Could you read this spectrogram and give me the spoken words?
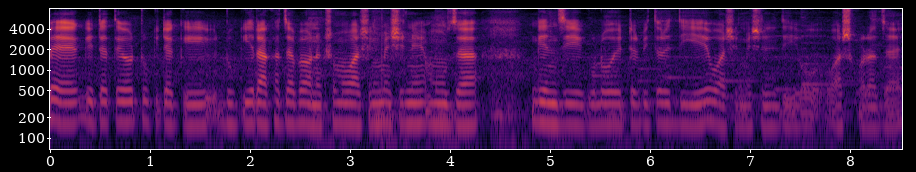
ব্যাগ, এটাতেও টুকিটাকি ঢুকিয়ে রাখা যাবে অনেক সময় ওয়াশিং মেশিনে মোজা, গেঞ্জি, এগুলো এটার ভিতরে দিয়ে ওয়াশিং মেশিনে দিয়ে ওয়াশ করা যায়।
